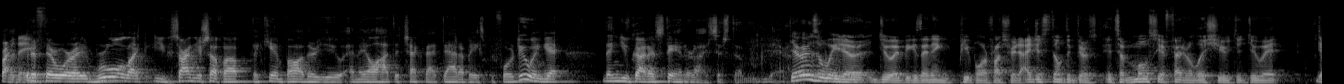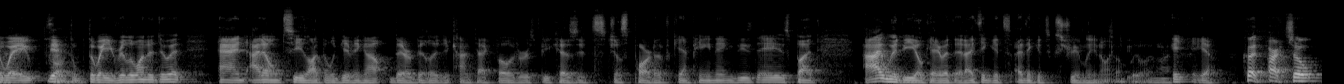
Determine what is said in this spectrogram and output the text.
Right, they- but if there were a rule like you sign yourself up, they can't bother you, and they all have to check that database before doing it, then you've got a standardized system there. There is a way to do it because I think people are frustrated. I just don't think there's. It's a mostly a federal issue to do it the way for Yeah. the, the way you really want to do it, and I don't see a lot of people giving up their ability to contact voters because it's just part of campaigning these days. But I would be okay with it. I think it's. I think it's extremely annoying. annoying. It- yeah. Good. All right. So,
